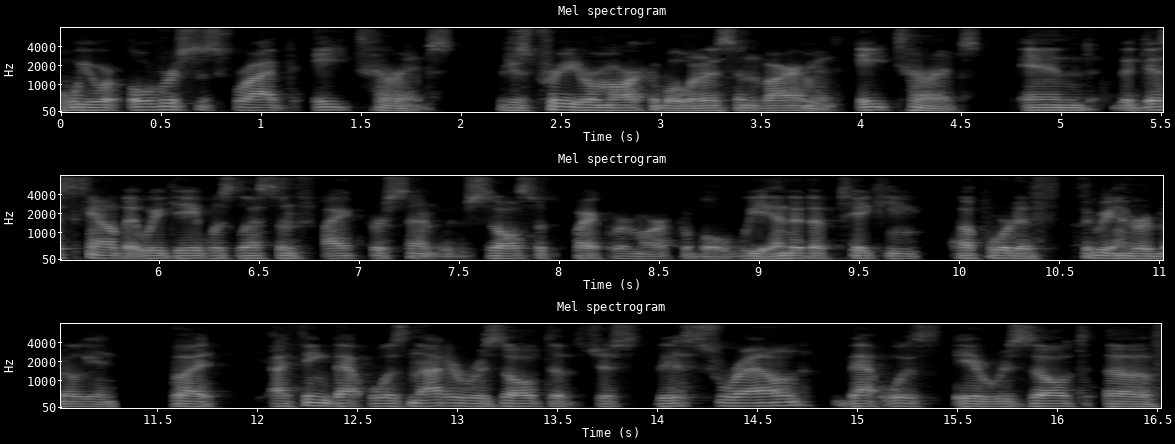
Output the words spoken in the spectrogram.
We were oversubscribed eight times, which is pretty remarkable in this environment, eight times. And the discount that we gave was less than 5%, which is also quite remarkable. We ended up taking upward of 300 million. But I think that was not a result of just this round. That was a result of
